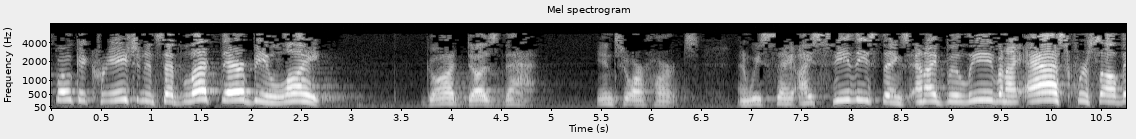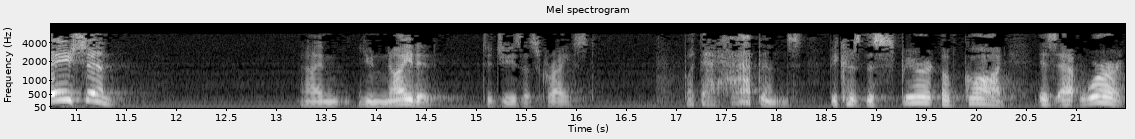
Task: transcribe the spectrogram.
spoke at creation and said, Let there be light, God does that into our hearts. And we say, I see these things and I believe and I ask for salvation. I'm united to Jesus Christ. But that happens because the Spirit of God is at work.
